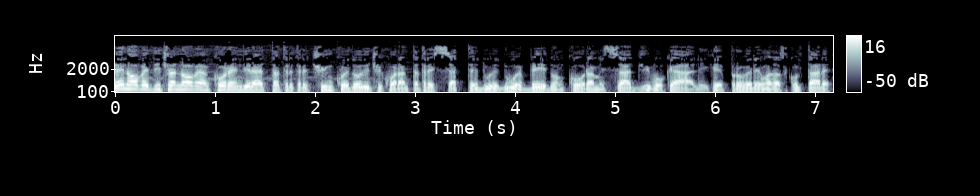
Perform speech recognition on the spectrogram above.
Le 9.19 ancora in diretta 335 12 43 722. Vedo ancora messaggi vocali che proveremo ad ascoltare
